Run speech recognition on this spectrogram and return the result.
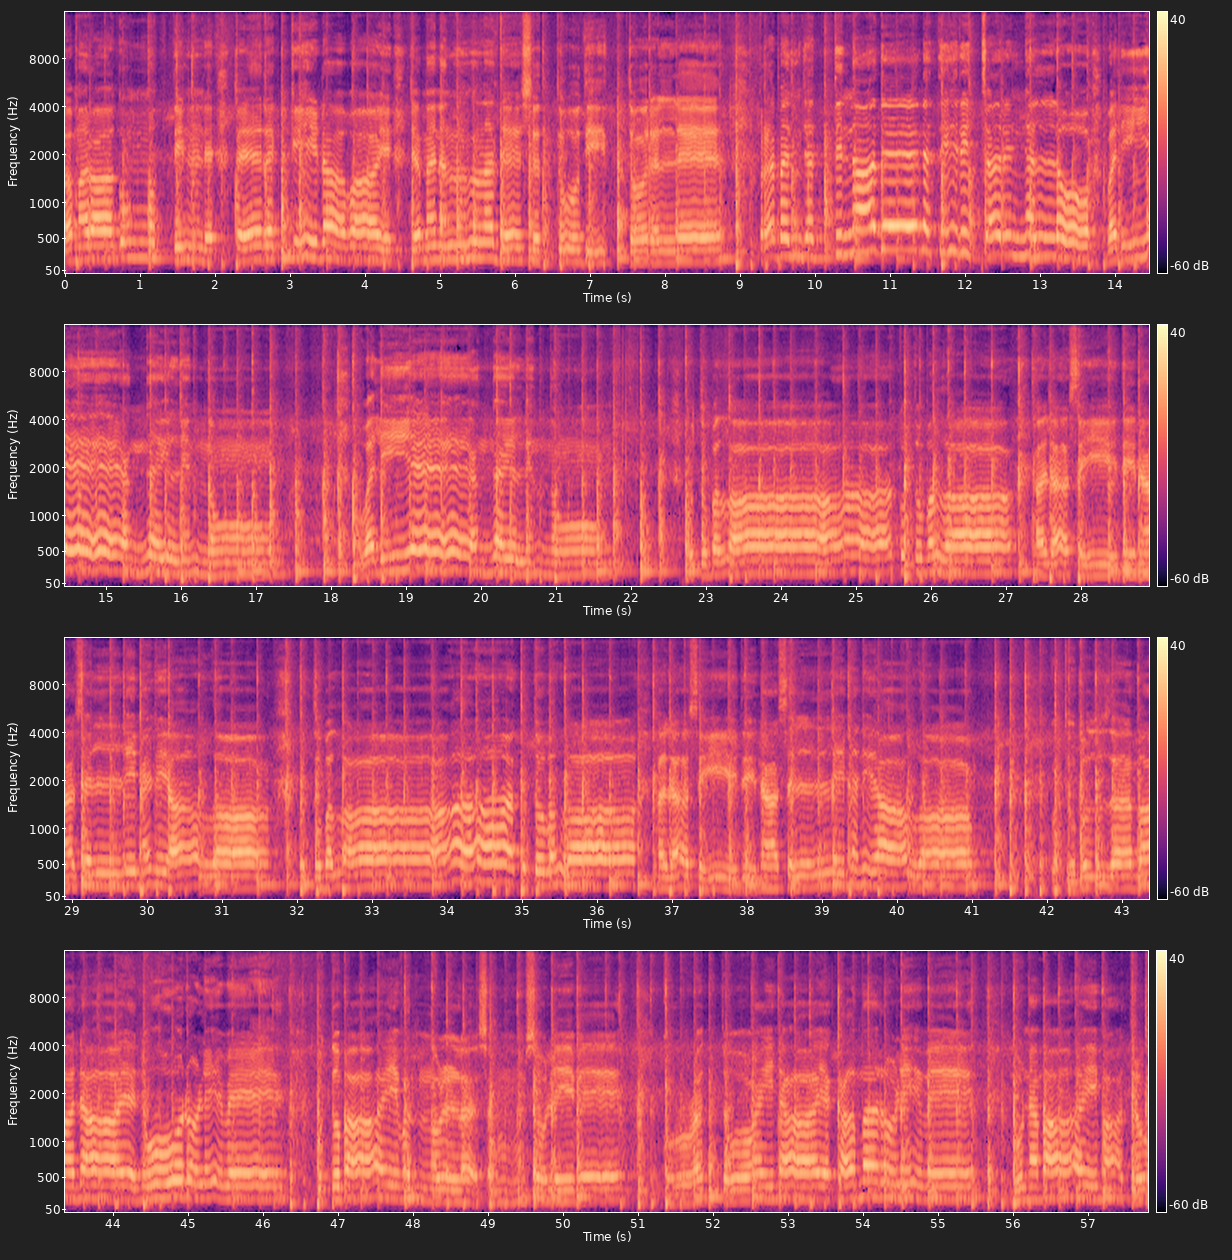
കമറാകും മുത്തിന്റെ പേരക്കീടാവായി. യമനെന്ന ദേശത്തുതിത്തോരല്ലേ പ്രപഞ്ചത്തിനാദേനെ തിരിച്ചറിഞ്ഞല്ലോ. വലിയ അങ്ങയിൽ നിന്നു. വലിയ അങ്ങയിൽ നിന്നു. കുത്തുബല്ലാ. കുത്തുബുസമാനായ നൂറൊളിവേ കുത്തുബായി വന്നുള്ള ശംസൊളിവേ കുറത്തുവൈനായ കമറൊളിവേ पुनय मात्र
